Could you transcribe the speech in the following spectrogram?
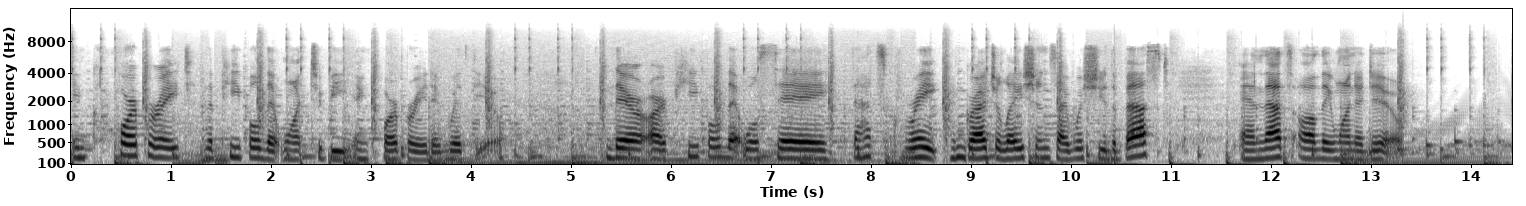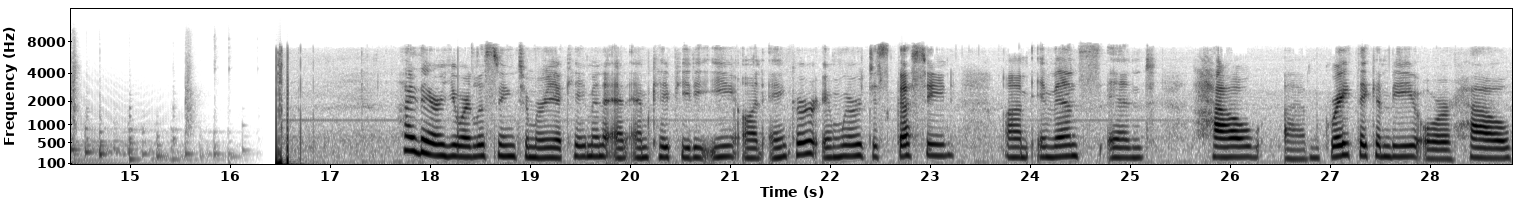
incorporate the people that want to be incorporated with you. There are people that will say, That's great, congratulations, I wish you the best, and that's all they want to do. Hi there, you are listening to Maria Kamen at MKPDE on Anchor, and we're discussing um, events and how um, great they can be or how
